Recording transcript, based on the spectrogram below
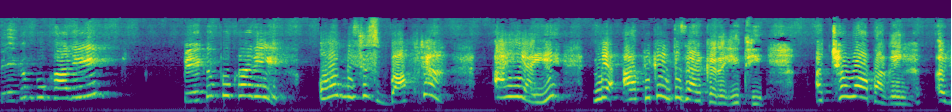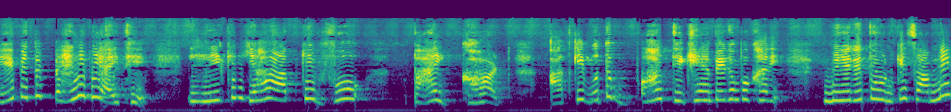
बेगम बुखारी? बेगम बुखारी? और मिसेस बाफ्रा आइए आइए। मैं आप ही का इंतज़ार कर रही थी। अच्छा वो आप आ गई। अरे मैं तो पहले भी आई थी। लेकिन यहाँ आपके वो बाय गॉड आपके वो तो बहुत तीखे हैं बेगम बुखारी। मेरे तो उनके सामने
